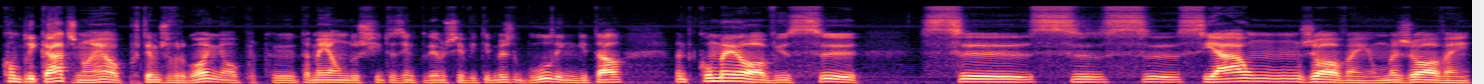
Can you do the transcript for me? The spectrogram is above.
complicados, não é? Ou porque temos vergonha, ou porque também é um dos sítios em que podemos ser vítimas de bullying e tal. Portanto, como é óbvio, se, se, se, se, se há um jovem, uma jovem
